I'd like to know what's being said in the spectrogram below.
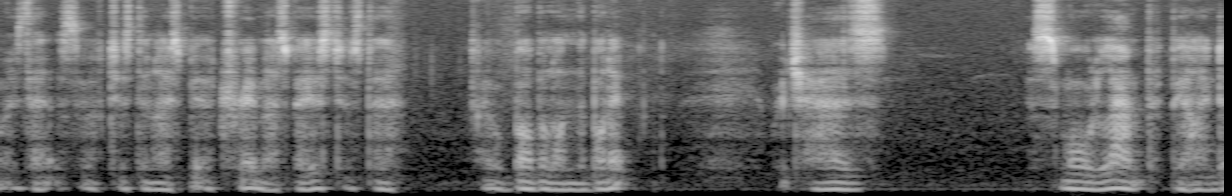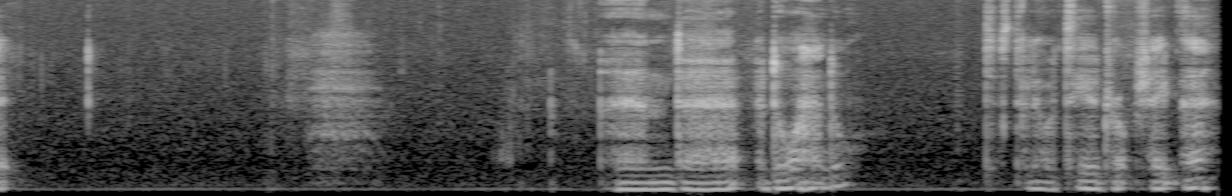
what is that, sort of just a nice bit of trim I suppose, just a little bobble on the bonnet which has a small lamp behind it and uh, a door handle, just a little teardrop shape there.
